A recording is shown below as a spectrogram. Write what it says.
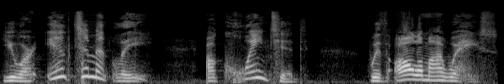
you are intimately acquainted with all of my ways.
